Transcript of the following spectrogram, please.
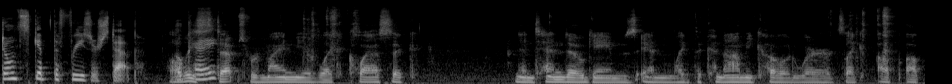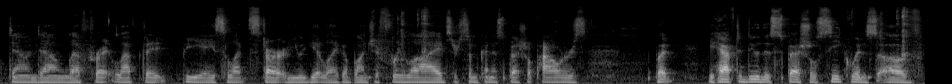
Don't skip the freezer step. All okay? these steps remind me of like classic Nintendo games and like the Konami code where it's like up, up, down, down, left, right, left, BA, select, start, and you would get like a bunch of free lives or some kind of special powers. But you have to do this special sequence of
